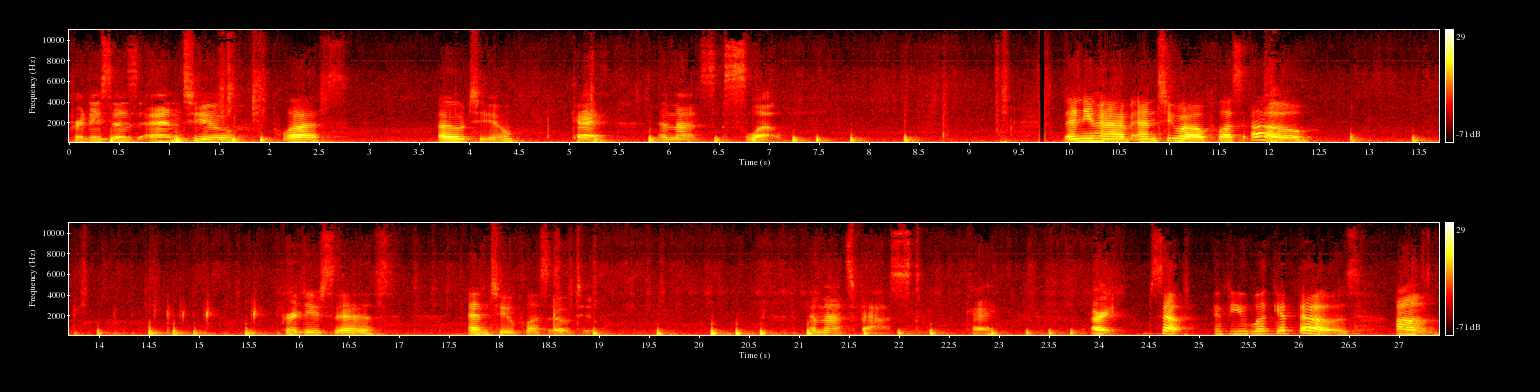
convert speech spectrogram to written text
produces N2 plus O2. Okay, and that's slow. Then you have N2O plus O produces N2 plus O2. And that's fast. Okay? All right, so if you look at those, um,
